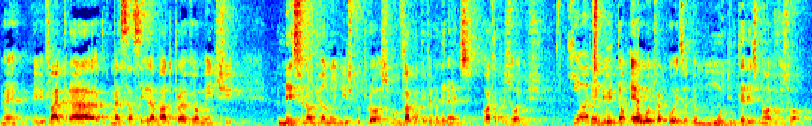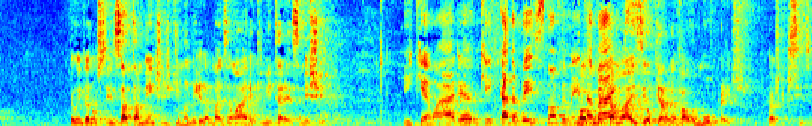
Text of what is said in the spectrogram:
Né? Ele vai para vai começar a ser gravado provavelmente nesse final de ano, no início do próximo, vai para a TV Bandeirantes, quatro episódios. Que ótimo. Entendeu? Então, é outra coisa. Eu tenho muito interesse no audiovisual. Eu ainda não sei exatamente de que maneira, mas é uma área que me interessa mexer. E que é uma área É. que cada vez movimenta, Movimenta mais. mais e eu quero levar o humor para isso. Eu acho que precisa.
